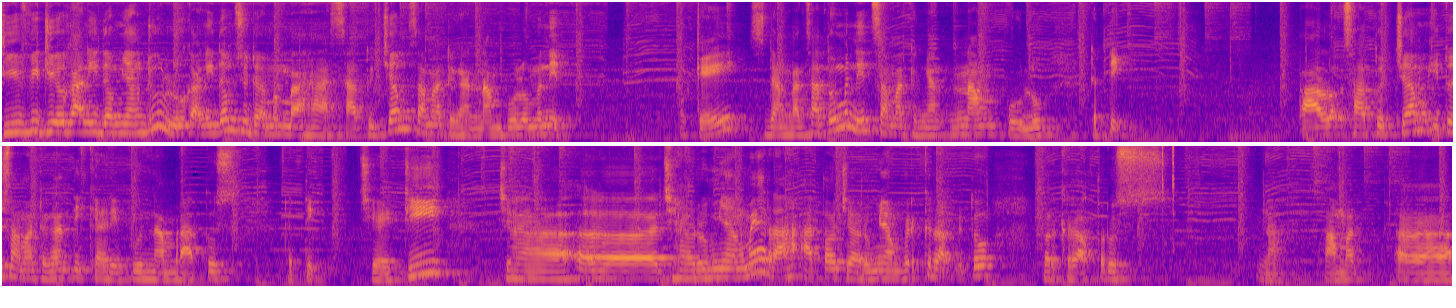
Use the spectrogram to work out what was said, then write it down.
Di video Kak Nidom yang dulu, Kak Nidom sudah membahas satu jam sama dengan 60 menit. Oke, sedangkan satu menit sama dengan 60 detik. Kalau satu jam itu sama dengan 3600 detik. Jadi ja, eh, jarum yang merah atau jarum yang bergerak itu bergerak terus. Nah, sama eh,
